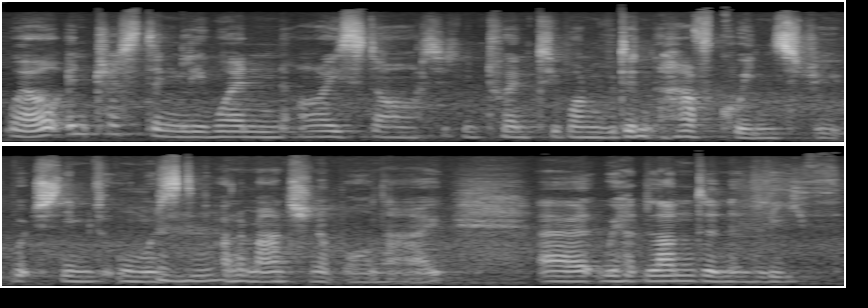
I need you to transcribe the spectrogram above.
Well, interestingly, when I started in 21, we didn't have Queen Street, which seemed almost mm-hmm. unimaginable now. Uh, we had London and Leith,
